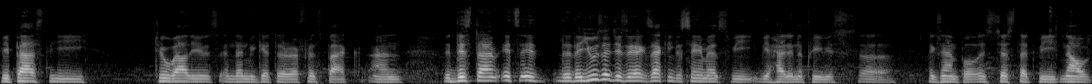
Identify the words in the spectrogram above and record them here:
we pass the two values, and then we get the reference back, and this time, it's, it, the, the, usage is exactly the same as we, we had in the previous uh, example. It's just that we now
